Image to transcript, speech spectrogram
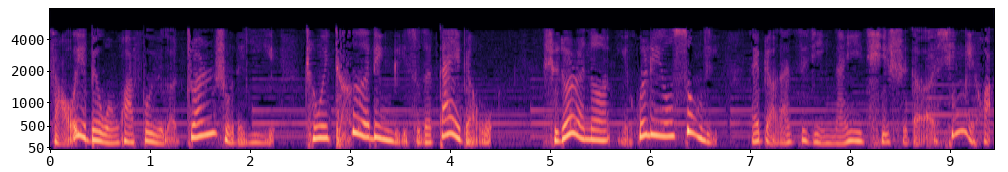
早已被文化赋予了专属的意义，成为特定礼俗的代表物。许多人呢，也会利用送礼来表达自己难以启齿的心里话。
